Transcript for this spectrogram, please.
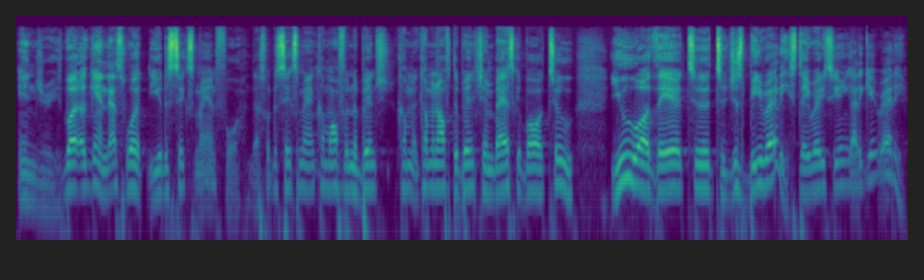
injuries. But again, that's what you're the sixth man for. That's what the sixth man come off in the bench, coming coming off the bench in basketball too. You are there to to just be ready, stay ready, so you ain't got to get ready.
